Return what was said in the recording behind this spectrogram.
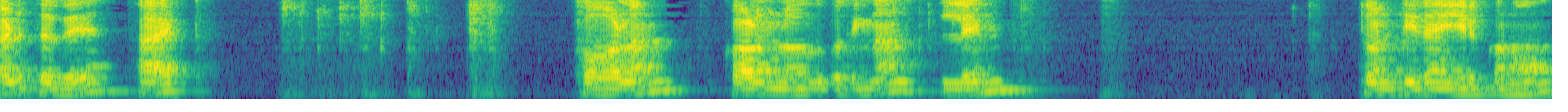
அடுத்தது அட் காலம் காலம்ல வந்து பார்த்தீங்கன்னா லென் டுவெண்ட்டி தான் இருக்கணும்.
